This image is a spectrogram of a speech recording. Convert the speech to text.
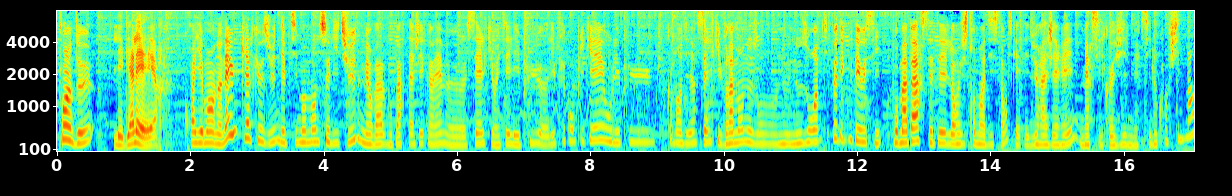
Point 2, les galères. Croyez-moi, on en a eu quelques-unes, des petits moments de solitude, mais on va vous partager quand même euh, celles qui ont été les plus, euh, les plus compliquées ou les plus, comment dire, celles qui vraiment nous ont, nous, nous ont un petit peu dégoûté aussi. Pour ma part, c'était l'enregistrement à distance qui a été dur à gérer. Merci le Covid, merci le confinement.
